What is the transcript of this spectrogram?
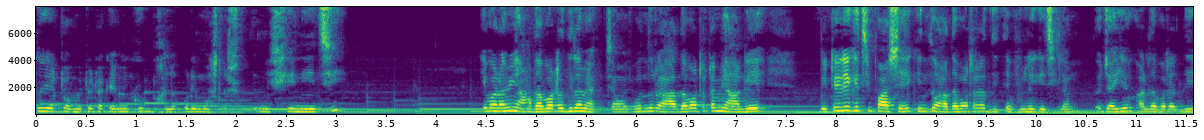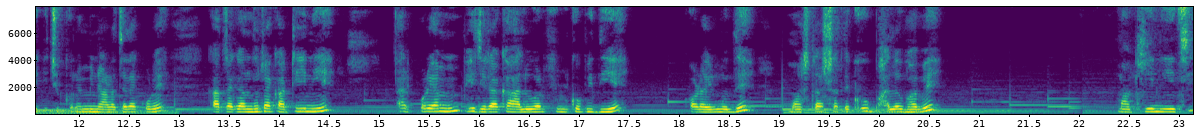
দই আর টমেটোটাকে আমি খুব ভালো করে মশলার সাথে মিশিয়ে নিয়েছি। এবার আমি আদা বাটা দিলাম এক চামচ। বন্ধুরা, আদা বাটাটা আমি আগে বেটে রেখেছি পাশে, কিন্তু আদা বাটাটা দিতে ভুলে গেছিলাম। তো যাই হোক, আদা বাটা দিয়ে কিছুক্ষণ আমি নাড়াচাড়া করে কাঁচা গন্ধটা কাটিয়ে নিয়ে, তারপরে আমি ভেজে রাখা আলু আর ফুলকপি দিয়ে কড়াইয়ের মধ্যে মশলার সাথে খুব ভালোভাবে মাখিয়ে নিয়েছি।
